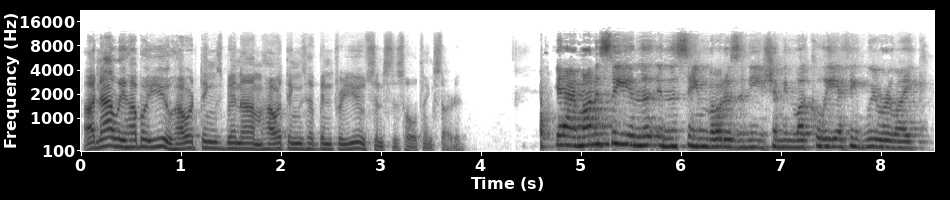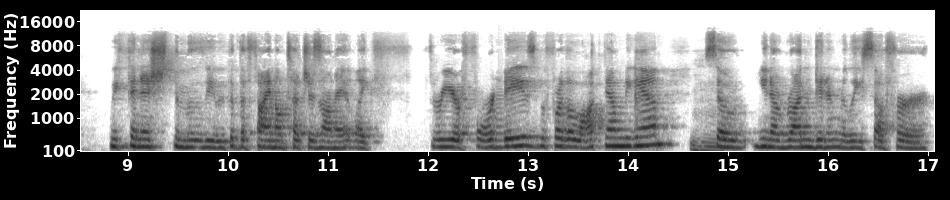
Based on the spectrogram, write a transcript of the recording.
Uh, Natalie, how about you? How are things been? Um, how are things have been for you since this whole thing started? Yeah, I'm honestly in the in the same boat as Aneesh. I mean, luckily, I think we were like we finished the movie. We put the final touches on it like three or four days before the lockdown began. Mhm. So you know, Run didn't really suffer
